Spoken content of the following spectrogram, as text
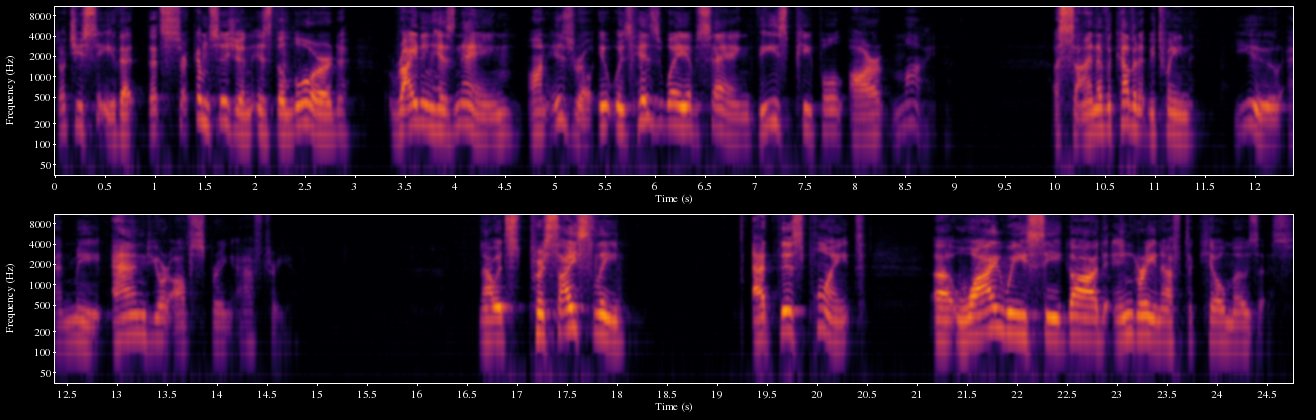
Don't you see that, that circumcision is the Lord writing his name on Israel? It was his way of saying, These people are mine. A sign of the covenant between you and me and your offspring after you. Now, it's precisely at this point uh, why we see God angry enough to kill Moses.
